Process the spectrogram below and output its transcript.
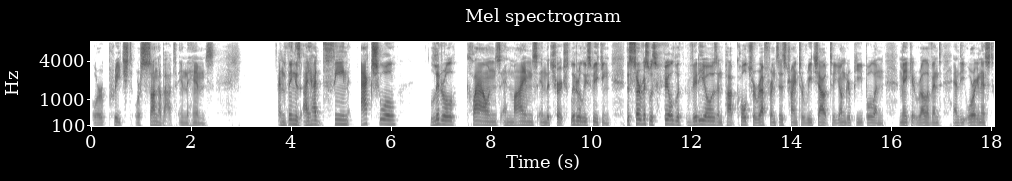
or preached or sung about in the hymns. And the thing is, I had seen actual, literal clowns and mimes in the church, literally speaking. The service was filled with videos and pop culture references trying to reach out to younger people and make it relevant, and the organist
